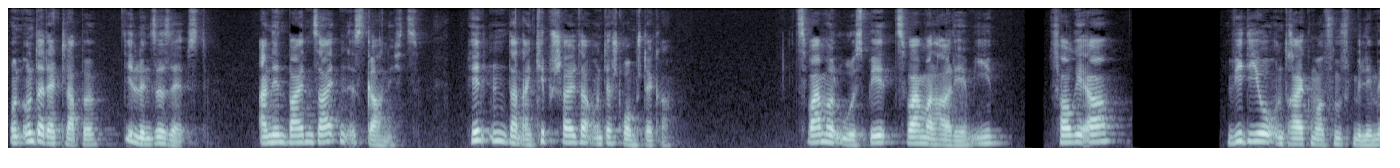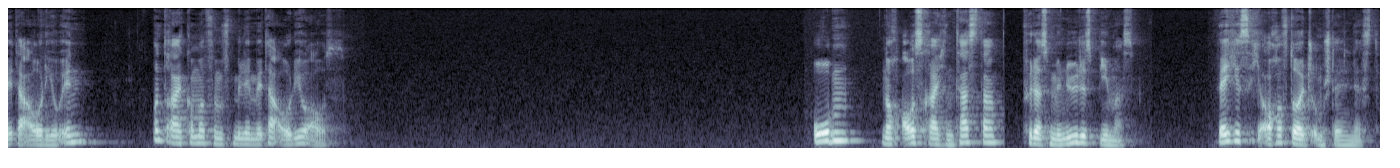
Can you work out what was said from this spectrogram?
Und unter der Klappe die Linse selbst. An den beiden Seiten ist gar nichts. Hinten dann ein Kippschalter und der Stromstecker. Zweimal USB, zweimal HDMI, VGA, Video und 3,5 mm Audio in und 3,5 mm Audio aus. Oben noch ausreichend Taster für das Menü des Beamers, welches sich auch auf Deutsch umstellen lässt.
